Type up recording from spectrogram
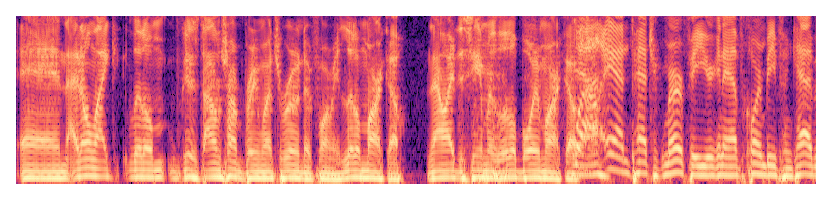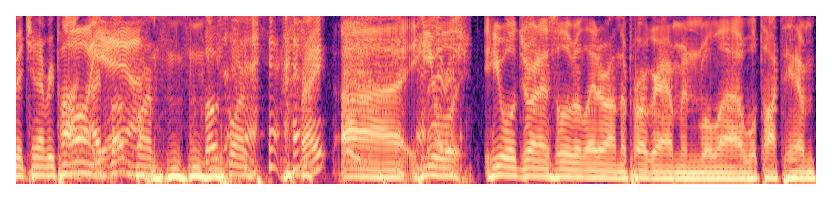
and I don't like little because Donald Trump pretty much ruined it for me. Little Marco. Now I just see him as a little boy Marco. Well, and Patrick Murphy, you're going to have corned beef and cabbage in every pot. Oh, I yeah. vote for him. vote for him. Right? Uh, he will he will join us a little bit later on the program, and we'll uh, we'll talk to him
